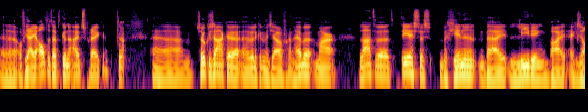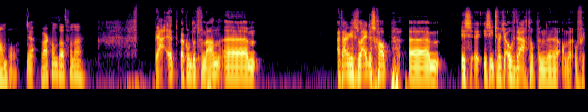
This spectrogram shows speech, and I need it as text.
Uh, of jij je altijd hebt kunnen uitspreken. Ja. Uh, zulke zaken uh, wil ik het met jou over gaan hebben. Maar laten we het eerst eens beginnen bij leading by example. Ja. Waar komt dat vandaan? Ja, het, waar komt het vandaan? Um, uiteindelijk is leiderschap um, is, is iets wat je overdraagt op een uh, ander. Of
